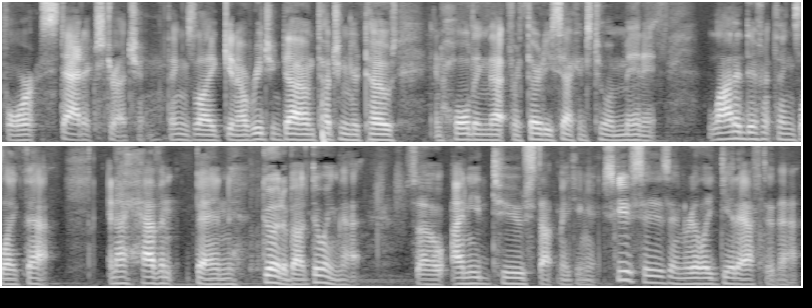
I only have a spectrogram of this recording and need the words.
for static stretching. Things like, you know, reaching down, touching your toes, and holding that for 30 seconds to a minute. A lot of different things like that and I haven't been good about doing that. So I need to stop making excuses and really get after that.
